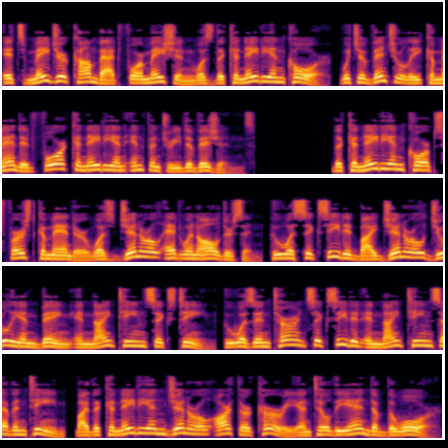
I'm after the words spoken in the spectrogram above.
Its major combat formation was the Canadian Corps, which eventually commanded four Canadian infantry divisions. The Canadian Corps' first commander was General Edwin Alderson, who was succeeded by General Julian Byng in 1916, who was in turn succeeded in 1917, by the Canadian General Arthur Currie until the end of the war.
